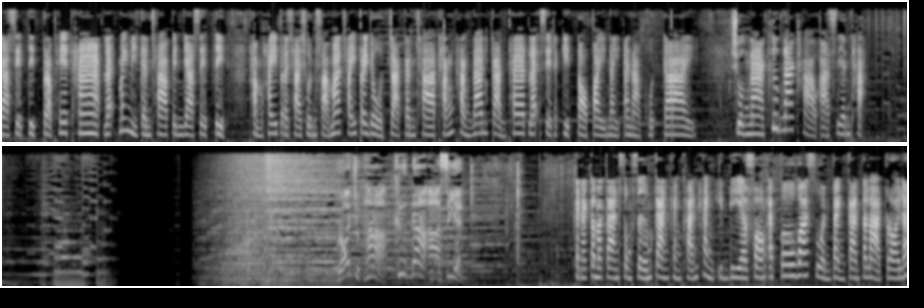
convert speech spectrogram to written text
ยาเสพติดประเภท 5 และไม่มีกัญชาเป็นยาเสพติดทำให้ประชาชนสามารถใช้ประโยชน์จากกัญชาทั้งทางด้านการแพทย์และเศรษฐกิจต่อไปในอนาคตได้ ช่วงหน้าคืบหน้าข่าวอาเซียนค่ะร้อยจุดห้าคืบหน้าอาเซียน คณะกรรมการส่งเสริมการแข่งขันแห่งอินเดียฟ้อง Apple ว่าส่วนแบ่งการตลาดร้อยละ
